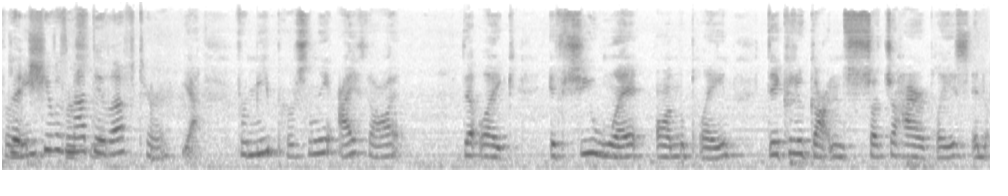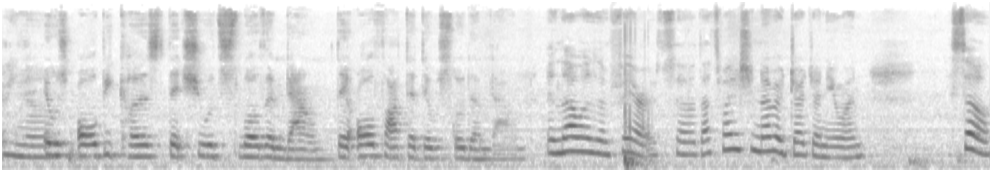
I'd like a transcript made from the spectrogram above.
for But me. she was mad they left her. Yeah. For me personally, I thought that like if she went on the plane, they could have gotten such a higher place, and it was all because that she would slow them down. They all thought that they would slow them down. And that wasn't fair. So that's why you should never judge anyone. So,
